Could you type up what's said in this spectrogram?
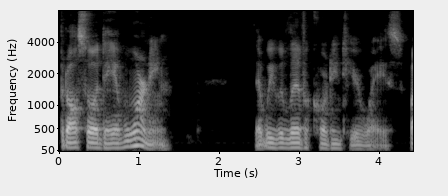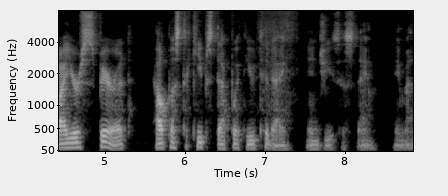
but also a day of warning that we would live according to your ways. By your Spirit, help us to keep step with you today. In Jesus' name, amen.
